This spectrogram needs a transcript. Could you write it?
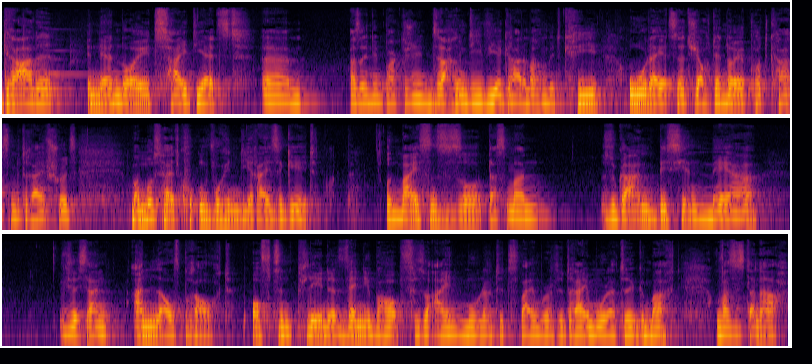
Gerade in der Neuzeit jetzt, ähm, also in den praktischen Sachen, die wir gerade machen mit Kri oder jetzt natürlich auch der neue Podcast mit Ralf Schulz, man muss halt gucken, wohin die Reise geht. Und meistens ist es so, dass man sogar ein bisschen mehr, wie soll ich sagen, Anlauf braucht. Oft sind Pläne, wenn überhaupt, für so einen Monate, zwei Monate, drei Monate gemacht. Und was ist danach?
